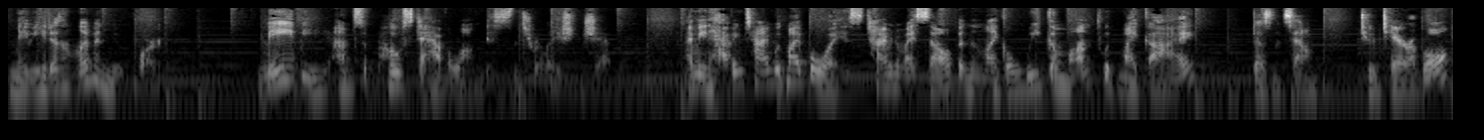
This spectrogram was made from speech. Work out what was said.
Maybe he doesn't live in Newport. Maybe I'm supposed to have a long distance relationship. I mean, having time with my boys, time to myself, and then like a week a month with my guy doesn't sound too terrible.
